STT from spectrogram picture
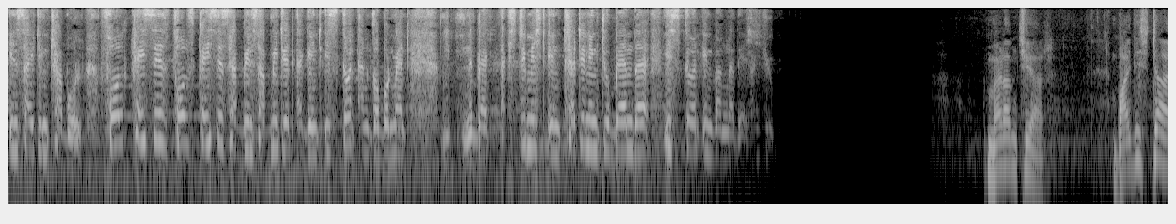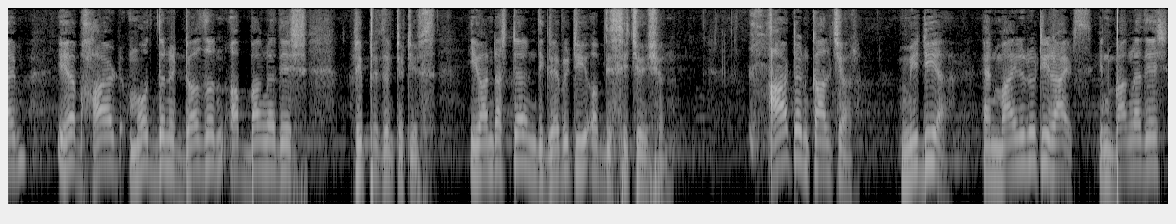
inciting trouble. False cases, false cases have been submitted against ISKCON and government-backed extremists in threatening to ban the ISKCON in Bangladesh. Madam Chair, by this time you have heard more than a dozen of Bangladesh representatives. You understand the gravity of the situation. Art and culture, media and minority rights in Bangladesh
